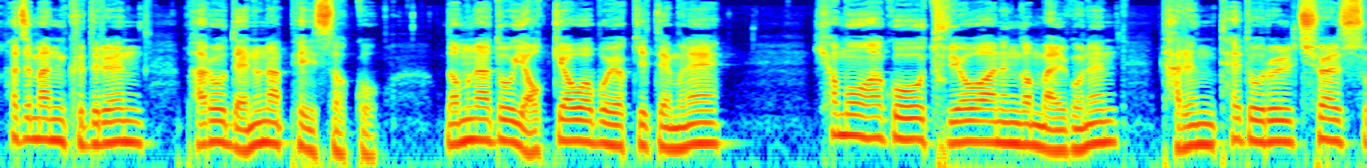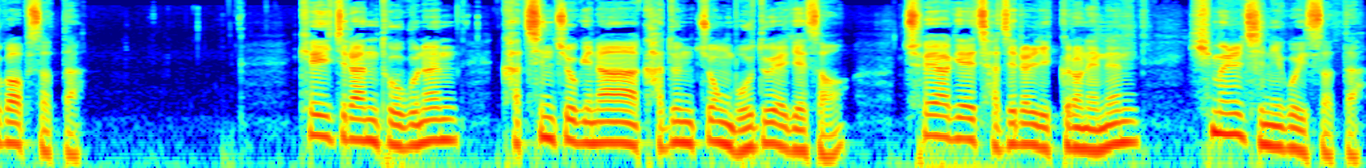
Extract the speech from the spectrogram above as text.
하지만 그들은 바로 내 눈앞에 있었고 너무나도 역겨워 보였기 때문에 혐오하고 두려워하는 것 말고는 다른 태도를 취할 수가 없었다. 케이지란 도구는 갇힌 쪽이나 가둔 쪽 모두에게서 최악의 자질을 이끌어내는 힘을 지니고 있었다.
